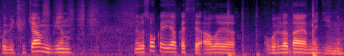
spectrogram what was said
По відчуттям він невисокої якості, але виглядає надійним.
